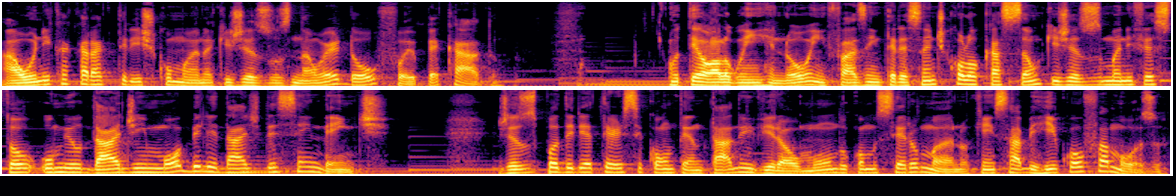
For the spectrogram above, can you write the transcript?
A única característica humana que Jesus não herdou foi o pecado. O teólogo Henry Nouwen faz a interessante colocação que Jesus manifestou humildade e mobilidade descendente. Jesus poderia ter se contentado em vir ao mundo como ser humano, quem sabe rico ou famoso.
